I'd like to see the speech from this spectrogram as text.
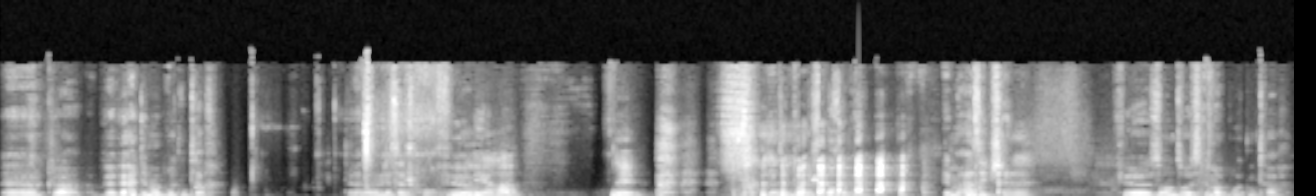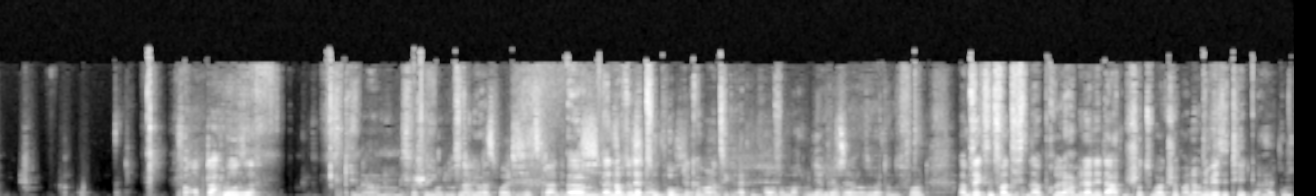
Äh, klar. Wer, wer hat immer Brückentag? Der ist ein letzter Spruch für. Lehrer? Nee. Das ist ein dummer Spruch im, im Hasi-Channel. Für so und so ist immer Brückentag. Für Obdachlose? Keine Ahnung, das war schon irgendwie lustiger. Nein, das wollte ich jetzt gerade nicht. Ähm, dann noch Also den das letzten Punkt, dann können wir eine Zigarettenpause machen Ja, bitte. holen und so weiter und so fort. Am 26. April haben wir dann einen Datenschutzworkshop an der Universität gehalten.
